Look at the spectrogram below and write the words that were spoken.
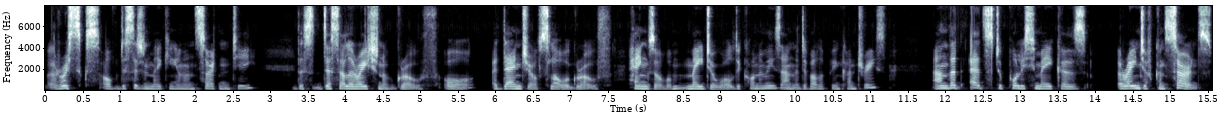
risks of decision making and uncertainty, this deceleration of growth or a danger of slower growth hangs over major world economies and the developing countries. And that adds to policymakers a range of concerns,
